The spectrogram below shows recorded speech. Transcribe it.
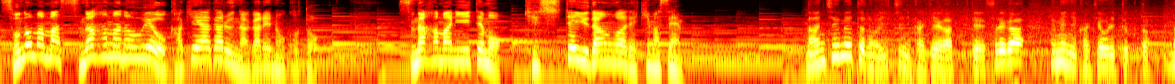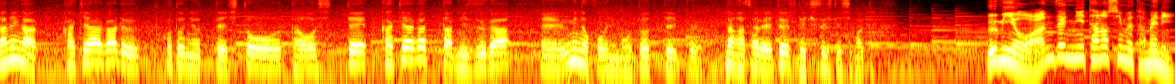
そのまま砂浜の上を駆け上がる流れのこと。砂浜にいても決して油断はできません。何十メートルの位置に駆け上がってそれが海に駆け下りていくと波が駆け上がることによって人を倒して駆け上がった水が海の方に戻っていく流されて溺水してしまうと。海を安全に楽しむために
